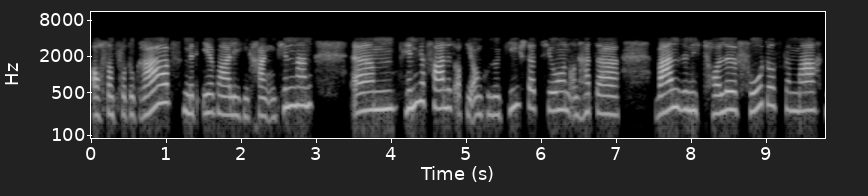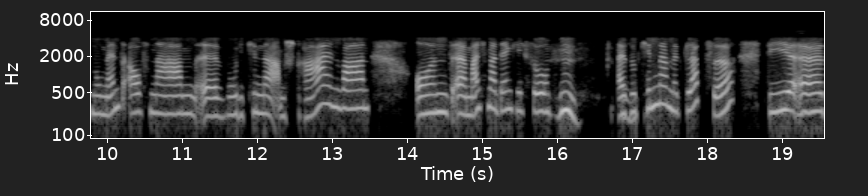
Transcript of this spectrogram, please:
auch so ein Fotograf mit ehemaligen kranken Kindern ähm, hingefahren ist auf die Onkologiestation und hat da wahnsinnig tolle Fotos gemacht, Momentaufnahmen, äh, wo die Kinder am Strahlen waren. Und äh, manchmal denke ich so, hm, also mhm. Kinder mit Glatze, die äh,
